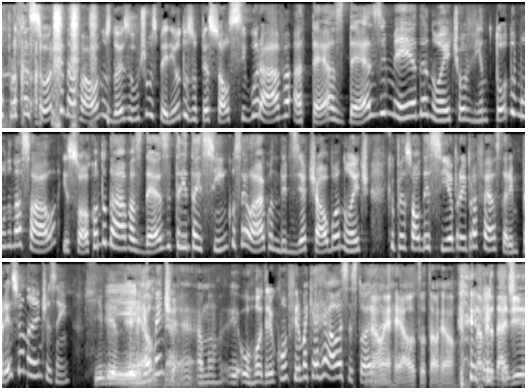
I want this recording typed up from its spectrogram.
o professor que dava aula nos dois últimos períodos, o pessoal segurava até as 10 e meia da noite, ouvindo todo mundo na sala, e só quando dava as 10 e 35, sei lá, quando ele dizia tchau, boa noite, que o pessoal descia para ir pra festa. Era impressionante, assim. Que beleza. E realmente, é, é, o Rodrigo confirma que é real essa história. Não, né? é real, total real. Na verdade,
